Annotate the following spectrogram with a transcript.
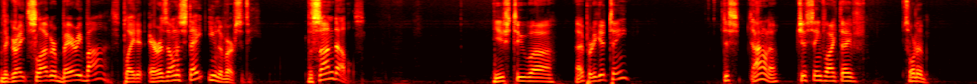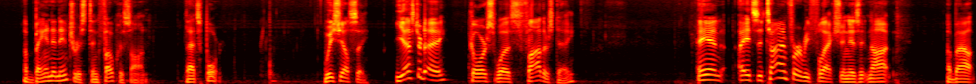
The great slugger Barry Bonds played at Arizona State University. The Sun Devils used to uh, had a pretty good team. Just I don't know. Just seems like they've sort of abandoned interest and focus on that sport. We shall see. Yesterday, of course, was Father's Day. And it's a time for reflection, is it not, about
